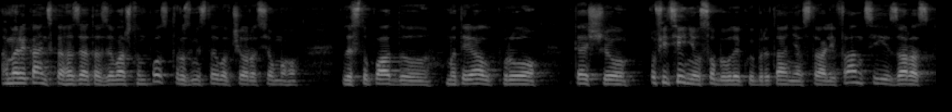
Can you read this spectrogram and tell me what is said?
Американська газета The Washington Post розмістила вчора, 7 листопада, матеріал про те, що офіційні особи Великої Британії, Австралії, Франції зараз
